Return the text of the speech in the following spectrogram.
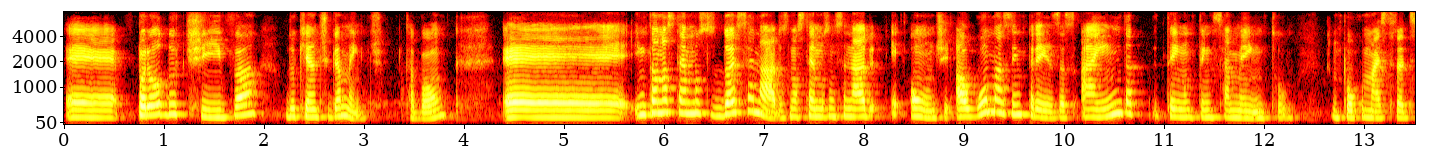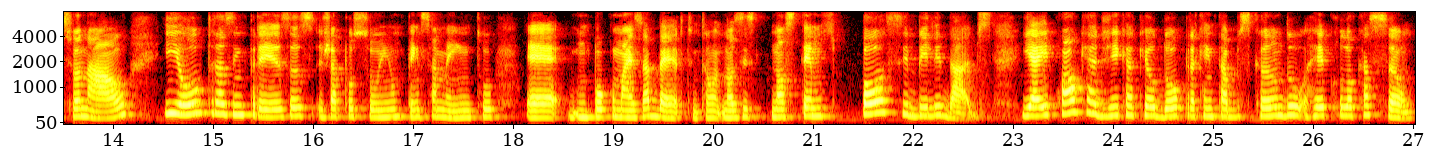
é, produtiva do que antigamente, tá bom? É, então, nós temos dois cenários. Nós temos um cenário onde algumas empresas ainda têm um pensamento um pouco mais tradicional e outras empresas já possuem um pensamento é, um pouco mais aberto. Então, nós, nós temos possibilidades. E aí, qual que é a dica que eu dou para quem está buscando recolocação?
